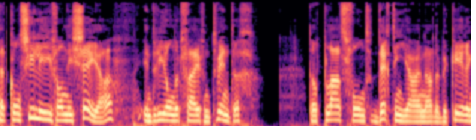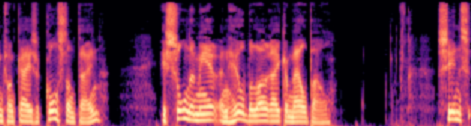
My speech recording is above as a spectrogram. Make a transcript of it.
Het concilie van Nicea in 325, dat plaatsvond 13 jaar na de bekering van keizer Constantijn, is zonder meer een heel belangrijke mijlpaal. Sinds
